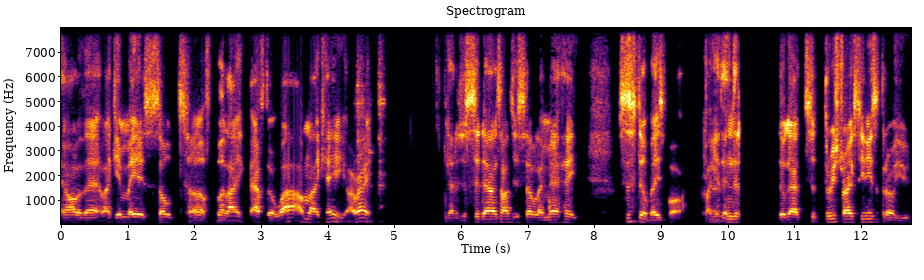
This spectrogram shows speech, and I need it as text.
and all of that. Like it made it so tough. But like after a while, I'm like, hey, all right, you got to just sit down and talk to yourself. Like, man, hey, this is still baseball. Like at the end of the still got two, three strikes he needs to throw you.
